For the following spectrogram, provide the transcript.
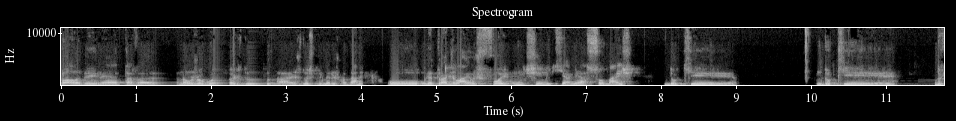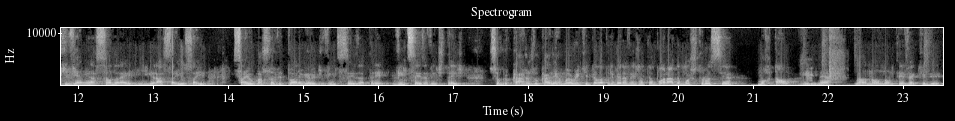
Golladay, né, tava, não jogou as, du as duas primeiras rodadas. O, o Detroit Lions foi um time que ameaçou mais do que do que do que vinha ameaçando, né? E graças a isso aí saiu com a sua vitória, ganhou de 26 a, 3, 26 a 23 sobre o Carlos do Kyler Murray, que pela primeira vez na temporada mostrou ser mortal, hum. né? Não, não, não teve aquele.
